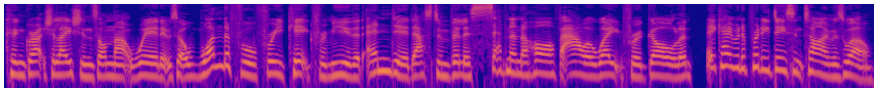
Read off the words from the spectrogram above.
Congratulations on that win. It was a wonderful free kick from you that ended Aston Villa's seven and a half hour wait for a goal, and it came at a pretty decent time as well.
